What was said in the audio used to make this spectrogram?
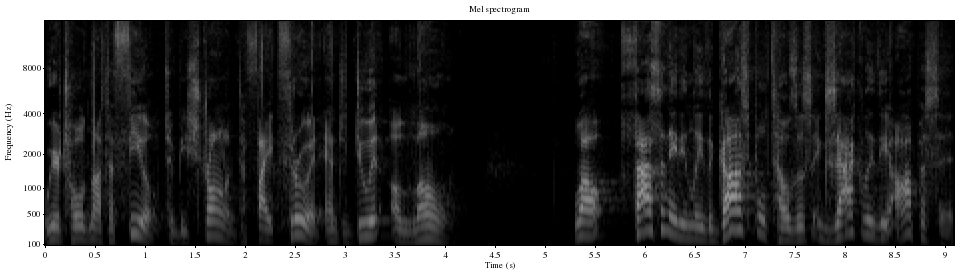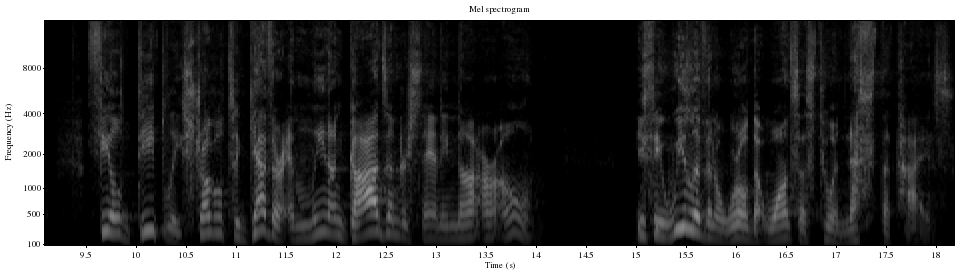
We are told not to feel, to be strong, to fight through it, and to do it alone. Well, fascinatingly, the gospel tells us exactly the opposite feel deeply, struggle together, and lean on God's understanding, not our own. You see, we live in a world that wants us to anesthetize.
